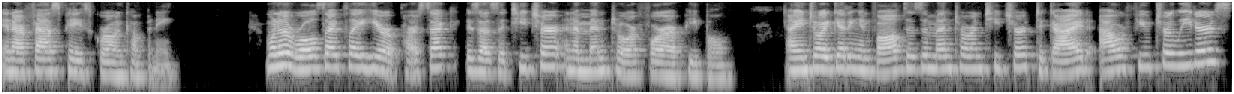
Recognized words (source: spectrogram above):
in our fast paced growing company. One of the roles I play here at Parsec is as a teacher and a mentor for our people. I enjoy getting involved as a mentor and teacher to guide our future leaders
